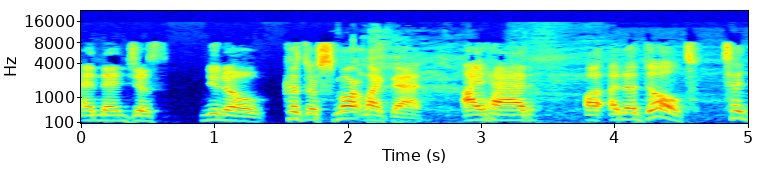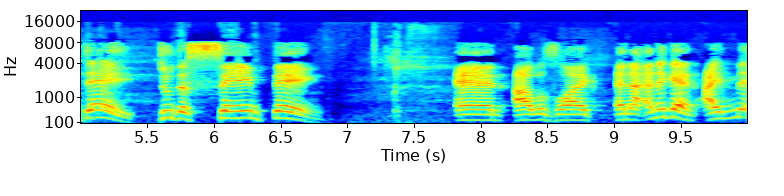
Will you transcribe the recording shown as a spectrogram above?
and then just, you know, because they're smart like that. I had a, an adult today do the same thing. And I was like, and I, and again, I mi-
